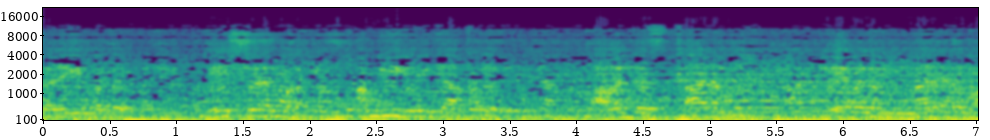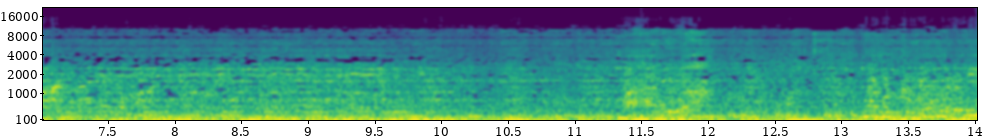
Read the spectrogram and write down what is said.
കഴിയുന്നത് ഈശ്വരൻ അംഗീകരിക്കാത്തത് അവന്റെ സ്ഥാനം കേവലം നരകമാണ്. മഹാദേവ നമുക്ക് വളരെ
